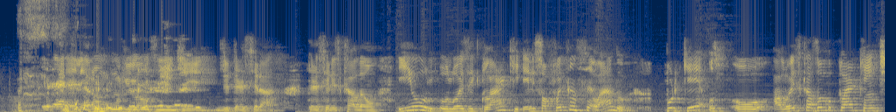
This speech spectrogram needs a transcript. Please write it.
É, ele era um, um vilãozinho de, de terceira, terceiro escalão. E o, o Lois e Clark, ele só foi cancelado porque os- o, a Lois casou com o Clark Kent.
